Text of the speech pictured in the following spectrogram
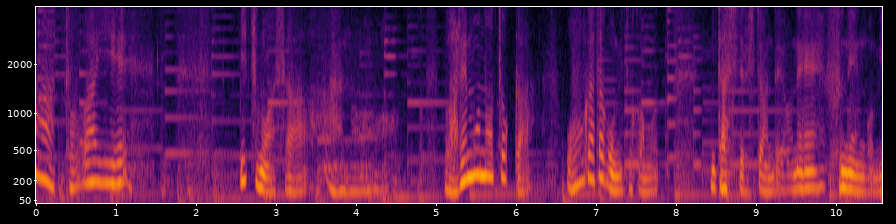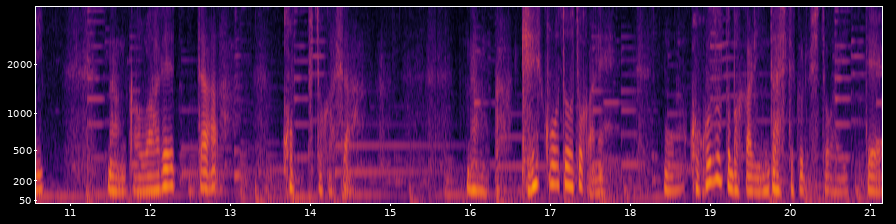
まあ、とはいえ、いつもはさ、あの、割れ物とか、大型ゴミとかも出してる人なんだよね、不燃ゴミ。なんか割れたコップとかさ、なんか蛍光灯とかね、もうここぞとばかりに出してくる人がいて、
